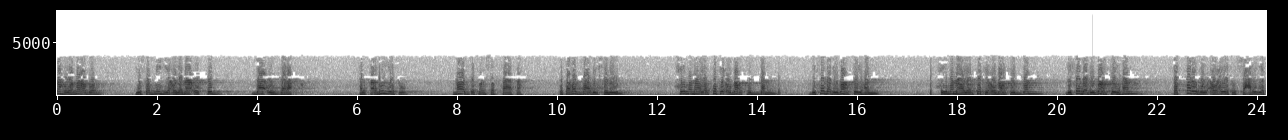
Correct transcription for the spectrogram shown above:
فهو مرض يسميه علماء الطب داء الزرق. فالقرنية مادة شفافة تتغذى بالحلول حينما يرتفع ضغط الدم بسبب ضغط الهم. حينما يرتفع ضغط الدم بسبب ضغط الهم تضطرب الأوعية الشعرية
